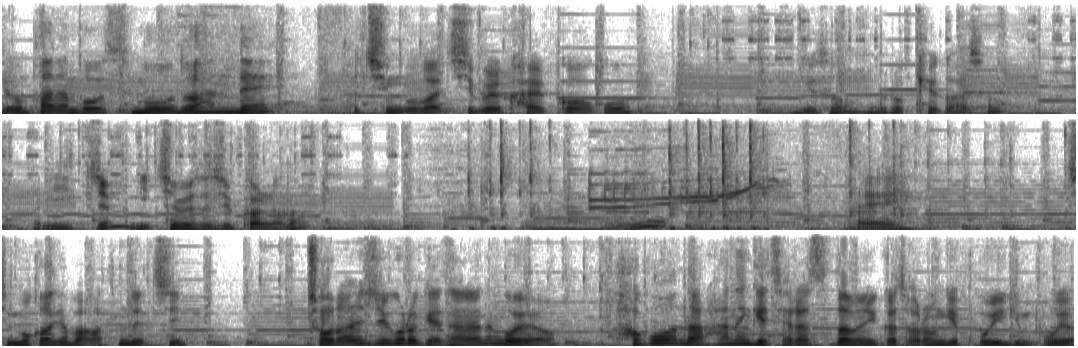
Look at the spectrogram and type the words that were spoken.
이번 판은 뭐 스무드한데? 저 친구가 집을 갈 거고 여기서 이렇게 가서 이쯤? 이쯤에서 집 갈라나? 에이. 집못 가게 막았으면 됐지. 저런 식으로 계산하는 거예요. 하고 날 하는 게 제라스다 보니까 저런 게 보이긴 보여.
